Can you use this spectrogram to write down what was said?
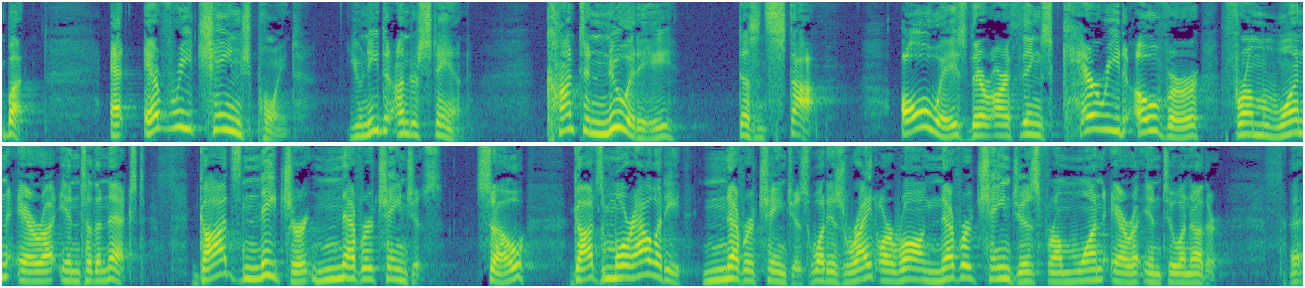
But at every change point, you need to understand continuity doesn't stop always there are things carried over from one era into the next. God's nature never changes. So, God's morality never changes. What is right or wrong never changes from one era into another. Uh,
